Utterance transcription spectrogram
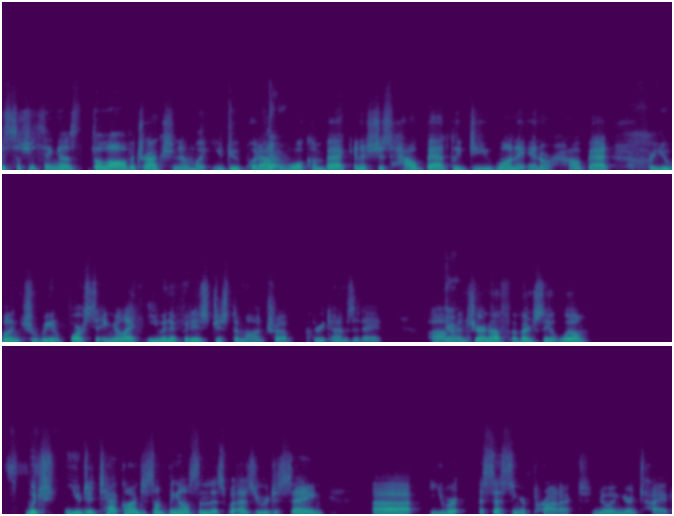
is such a thing as the law of attraction, and what you do put out Yeah. will come back. And it's just how badly do you want it, and or how bad are you willing to reinforce it in your life, even if it is just a mantra three times a day. Um, Yeah. And sure enough, eventually it will. Which you did tack on to something else in this, but as you were just saying, uh, you were assessing your product, knowing your type.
